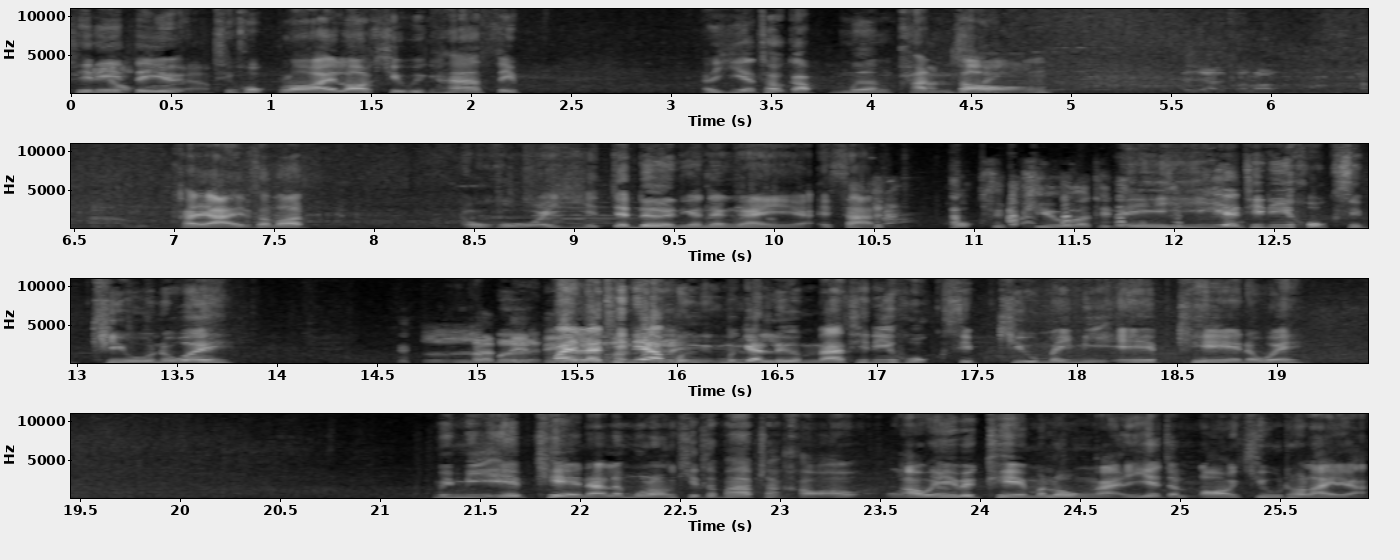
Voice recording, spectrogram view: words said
ที่นี่ตีที่หกร้อยรอคิวอีกห้าสิบไอ้เหี้ยเท่ากับเมืองพันสองขยายสล็อตพันห้าลุง ขยายสล็อตโอ้โหไอ้เหี้ยจะเดินกันยังไงอะไอ้สัตว์หกสิบคิวครับที่ไอ้นี่60เหี้ยที่นี่หกสิบคิวนะเว้ยระเบิด ไม่แล้วที่เนี้ยมึงมึงอย่าลืมนะที่นี่หกสิบคิวไม่มี AFK นะเว้ยไม่มี AFK นะแล้วมึงลองคิดสภาพถ้าเขาเอาเอา AFK มาลงอะไอ้เฮียจะรอคิวเท่าไหร่อะ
